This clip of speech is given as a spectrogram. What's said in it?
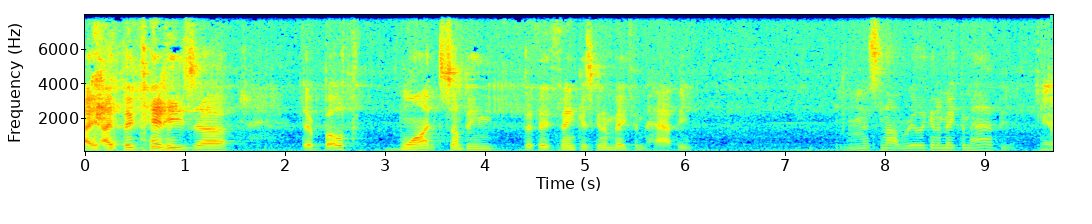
I, I think that he's. Uh, they both want something that they think is going to make them happy, and it's not really going to make them happy. Yeah.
